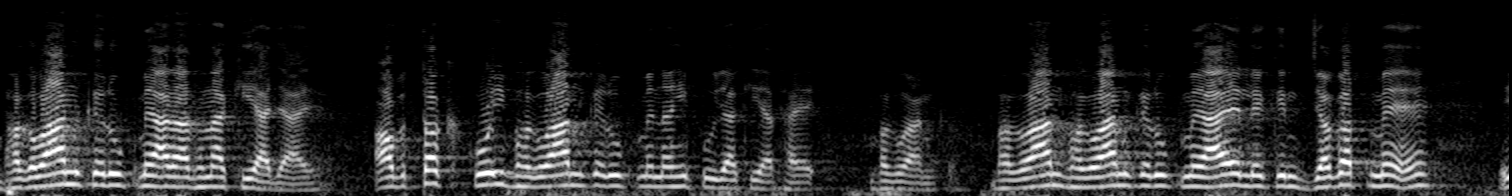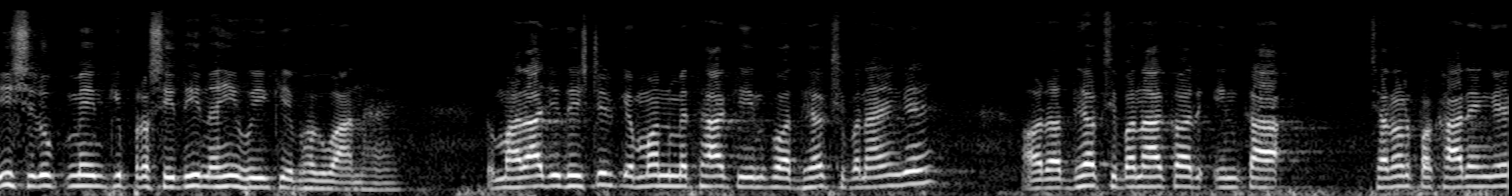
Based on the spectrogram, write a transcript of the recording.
भगवान के रूप में आराधना किया जाए। अब तक कोई भगवान के रूप में नहीं पूजा किया था भगवान को। भगवान भगवान के रूप में आए, लेकिन जगत में इस रूप में इनकी प्रसिद्धि नहीं हुई कि भगवान है। तो महाराज युधिष्ठिर के मन में था कि इनको अध्यक्ष बनाएँगे और अध्यक्ष बनाकर इनका चरण पखारेंगे,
